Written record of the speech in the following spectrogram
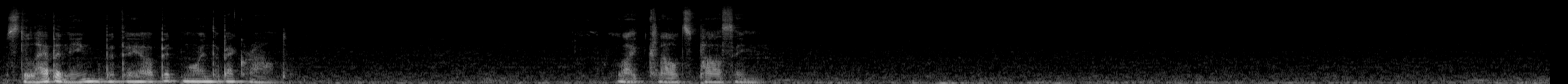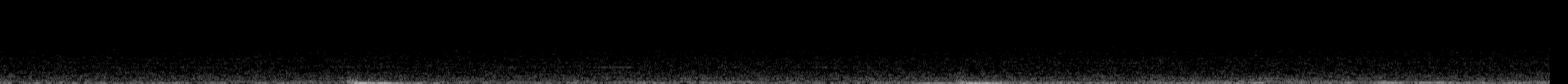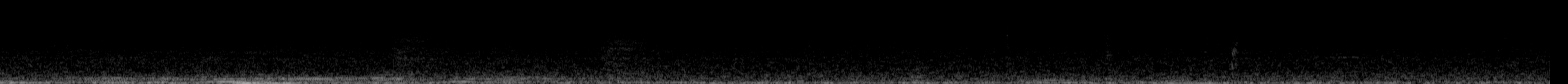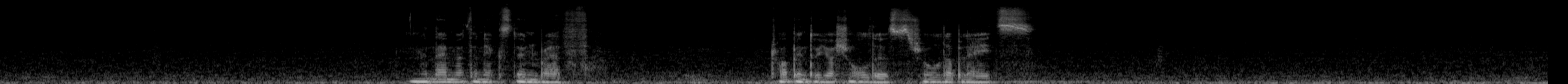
still happening, but they are a bit more in the background. Like clouds passing. With the next in breath, drop into your shoulders, shoulder blades.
